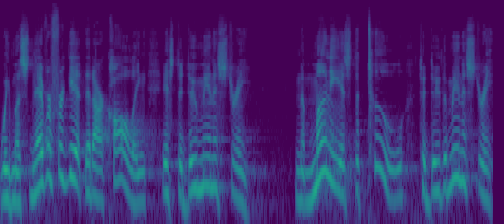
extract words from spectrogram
We must never forget that our calling is to do ministry, and the money is the tool to do the ministry.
